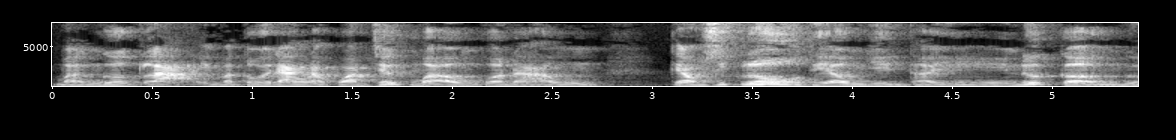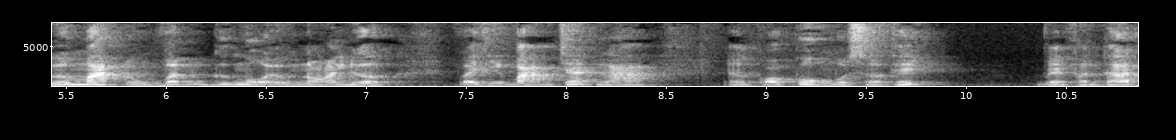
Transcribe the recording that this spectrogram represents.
Mà ngược lại mà tôi đang là quan chức mà ông có là ông kéo xích lô thì ông nhìn thấy nước cờ ngứa mắt, ông vẫn cứ ngồi ông nói được. Vậy thì bản chất là ờ, có cùng một sở thích về phần thân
